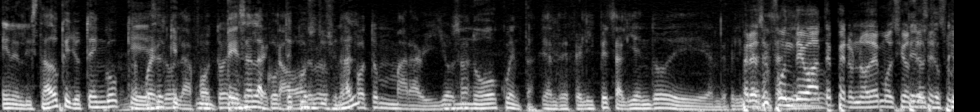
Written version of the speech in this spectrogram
en el listado que yo tengo, que es el que la foto pesa en la Corte Constitucional, Una foto maravillosa no cuenta. de Andrés Felipe saliendo de Andrés Felipe Pero ese fue un debate, pero no de moción Pero de yo censura.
